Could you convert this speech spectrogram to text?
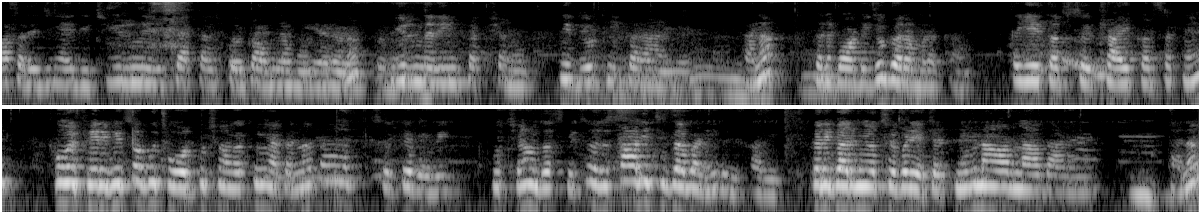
आ सारे जी ये यूरिनरी साइकिल कोई प्रॉब्लम हो गया है ना? यूरिनरी इन्फेक्शन हो ये जो ठीक कराएँगे है ना? तेने बॉडी जो गर्म रखा। है तो ये तब से ट्राई कर सकें फिर फिर भी सब कुछ और पूछूँगा कि यहाँ करना तो आप सिर्फ़ भी पूछे दस किलो सारी चीज़ें बनी रही सारी। कभी गर्मियों से बढ़िया चटनी बना बना दाने। में है ना?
